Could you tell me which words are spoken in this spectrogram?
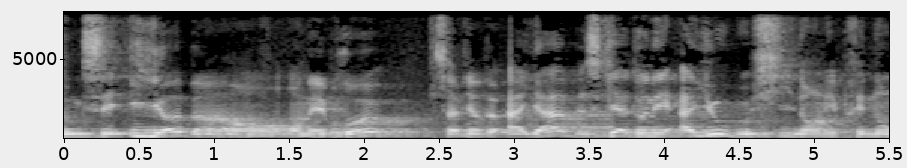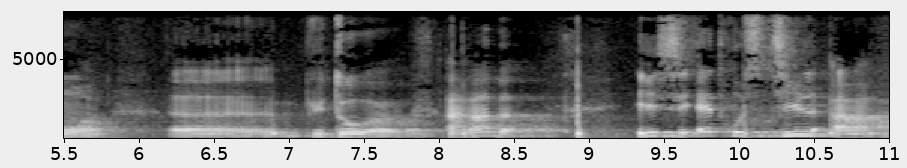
donc c'est Iob hein, en, hébreu, ça vient de Ayab, ce qui a donné Ayoub aussi dans les prénoms. Euh, plutôt euh, arabe, et c'est être hostile à,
